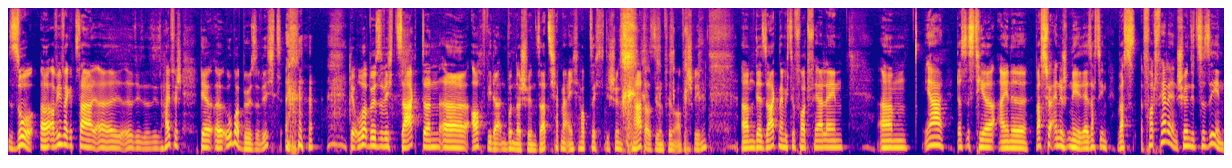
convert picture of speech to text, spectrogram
so, äh, auf jeden Fall gibt's da äh, diese, diesen Haifisch. Der äh, Oberbösewicht, der Oberbösewicht sagt dann äh, auch wieder einen wunderschönen Satz. Ich habe mir eigentlich hauptsächlich die schönen Zitate aus diesem Film aufgeschrieben. Ähm, der sagt nämlich sofort Fairlane, ähm, ja, das ist hier eine, was für eine, nee, der sagt zu ihm, was, Fort Fairlane, schön Sie zu sehen,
